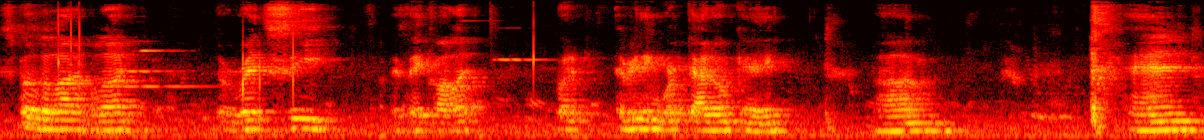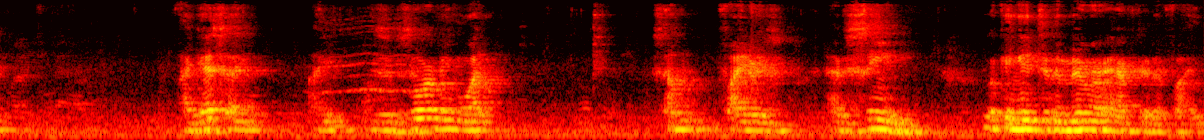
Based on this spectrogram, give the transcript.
spilled a lot of blood, the Red Sea, as they call it, but everything worked out okay. Um, and I guess I, I was absorbing what some fighters have seen, looking into the mirror after the fight.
